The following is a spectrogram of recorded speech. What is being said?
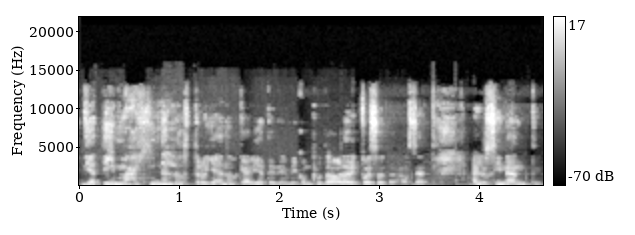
ya te imaginas los troyanos que había tenido mi computadora después, o sea, alucinante.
